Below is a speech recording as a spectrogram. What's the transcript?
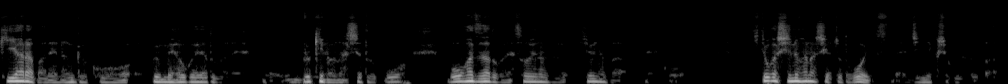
きあらばね、なんかこう、文明崩壊だとかね、武器の話だとか、暴発だとかね、そういうなんか、非常になんか、ね、こう、人が死ぬ話がちょっと多いですね。人肉食だとか。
